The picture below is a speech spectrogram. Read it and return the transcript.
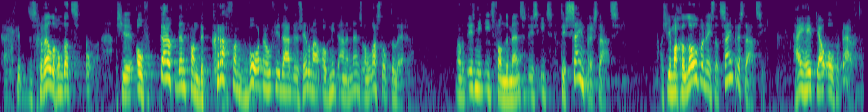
Ja, het is geweldig omdat als je overtuigd bent van de kracht van het woord, dan hoef je daar dus helemaal ook niet aan een mens een last op te leggen. Want het is niet iets van de mens, het is, iets, het is zijn prestatie. Als je mag geloven, dan is dat zijn prestatie. Hij heeft jou overtuigd.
